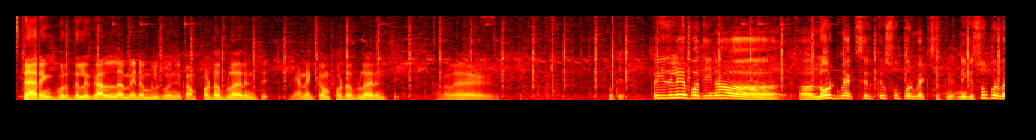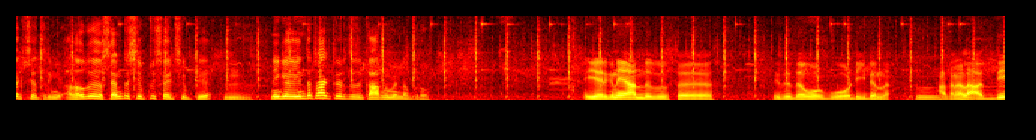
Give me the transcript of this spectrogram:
ஸ்டேரிங் பொறுத்தளவுக்கு எல்லாமே நம்மளுக்கு கொஞ்சம் கம்ஃபர்டபுளாக இருந்துச்சு. எனக்கு கம்ஃபர்டபுளாக இருந்துச்சு. அதனால் ஓகே இப்போ இதுலேயே பார்த்தீங்கன்னா லோட் மேக்ஸ் இருக்குது சூப்பர் மேக்ஸ் இருக்குது நீங்கள் சூப்பர் மேக்ஸ் எடுத்துறீங்க அதாவது சென்டர் ஷிஃப்ட்டு சைட் ஷிஃப்ட்டு நீங்கள் இந்த டிராக்டர் எடுத்ததுக்கு காரணம் என்ன ப்ரோ ஏற்கனவே அந்த இதுதான் ஓட்டிக்கிட்டு இருந்தேன். அதனால் அதே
